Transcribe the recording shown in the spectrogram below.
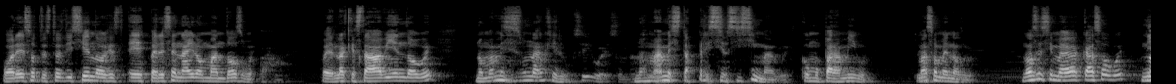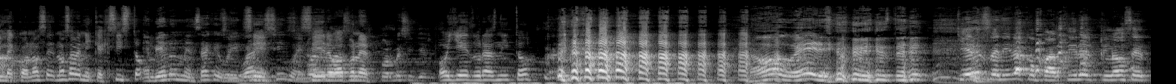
Por eso te estoy diciendo, es, eh, pero es en Iron Man 2, güey. Pues la que estaba viendo, güey. No mames, es un ángel, güey. Sí, güey, es un ángel. No mames, está preciosísima, güey. Como para mí, güey. Más o menos, güey. No sé si me haga caso, güey. Ni me conoce, no sabe ni que existo. Envíale un mensaje, güey. Igual, sí, güey. Sí, le voy a poner. Por Messenger. Oye, Duraznito. no, güey. ¿Quieres venir a compartir el closet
